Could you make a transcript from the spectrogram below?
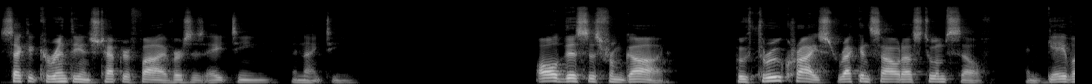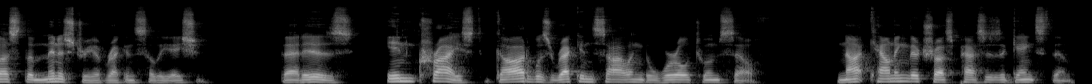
2 Corinthians chapter 5 verses 18 and 19. All this is from God, who through Christ reconciled us to himself and gave us the ministry of reconciliation. That is, in Christ, God was reconciling the world to himself, not counting their trespasses against them,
